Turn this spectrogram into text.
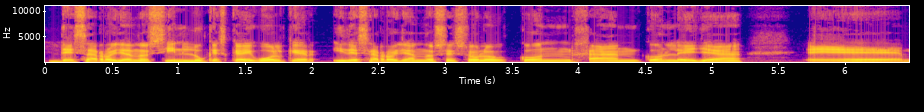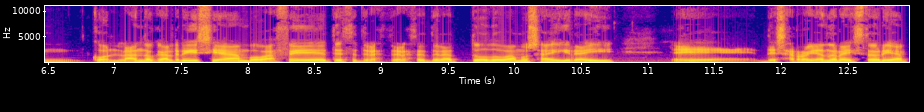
desarrollando sin Luke Skywalker y desarrollándose solo con Han, con Leia, eh, con Lando Calrissian, Boba Fett, etcétera, etcétera, etcétera. Todo vamos a ir ahí eh, desarrollando la historia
